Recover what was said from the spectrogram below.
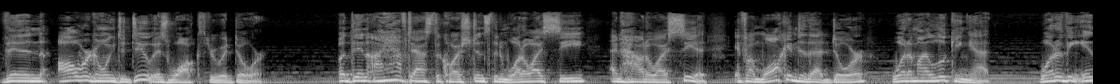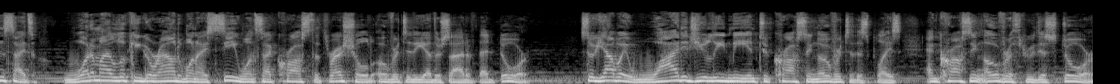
then all we're going to do is walk through a door. But then I have to ask the questions then what do I see and how do I see it? If I'm walking to that door, what am I looking at? What are the insights? What am I looking around when I see once I cross the threshold over to the other side of that door? So, Yahweh, why did you lead me into crossing over to this place and crossing over through this door?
